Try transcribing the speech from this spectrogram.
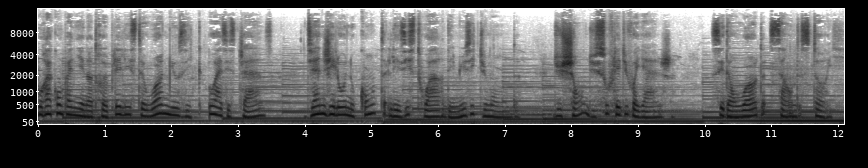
Pour accompagner notre playlist World Music Oasis Jazz, Gillot nous conte les histoires des musiques du monde, du chant, du souffle et du voyage. C'est dans World Sound Story.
